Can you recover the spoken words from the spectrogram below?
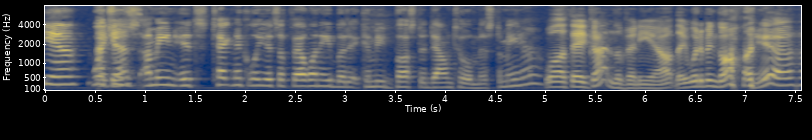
Yeah, I which guess. is, I mean, it's technically it's a felony, but it can be busted down to a misdemeanor. well, if they had gotten Lavinia out, they would have been gone. Yeah.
